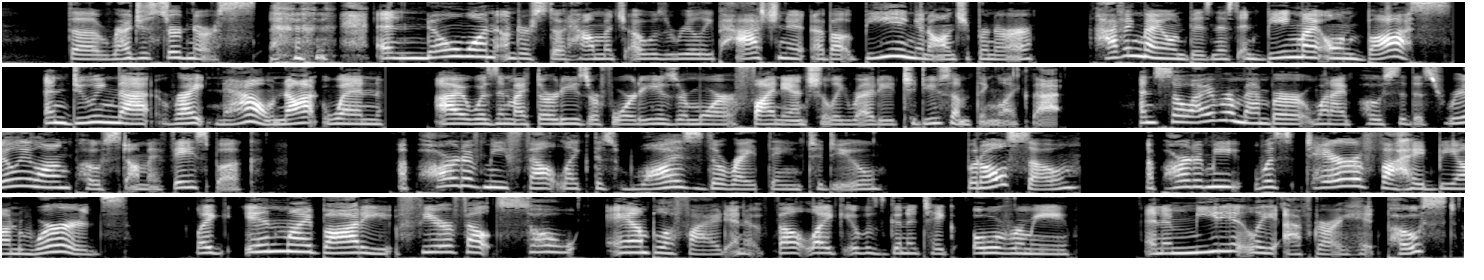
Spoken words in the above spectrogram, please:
the registered nurse. and no one understood how much I was really passionate about being an entrepreneur, having my own business, and being my own boss. And doing that right now, not when I was in my 30s or 40s or more financially ready to do something like that. And so I remember when I posted this really long post on my Facebook, a part of me felt like this was the right thing to do, but also a part of me was terrified beyond words. Like in my body, fear felt so amplified and it felt like it was going to take over me. And immediately after I hit post,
